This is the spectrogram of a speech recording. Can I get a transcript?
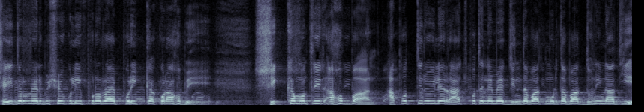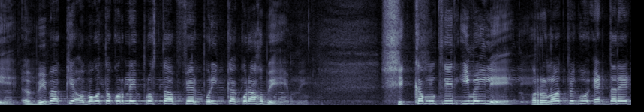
সেই ধরনের বিষয়গুলি পুনরায় পরীক্ষা করা হবে। শিক্ষামন্ত্রীর আহ্বান, আপত্তি রইলে রাজপথে নেমে জিন্দাবাদ, মুর্দাবাদ ধ্বনি না দিয়ে বিভাগকে অবগত করলেই প্রস্তাব ফের পরীক্ষা করা হবে। শিক্ষামন্ত্রীর ইমেইলে Ranoj Pegu at the rate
